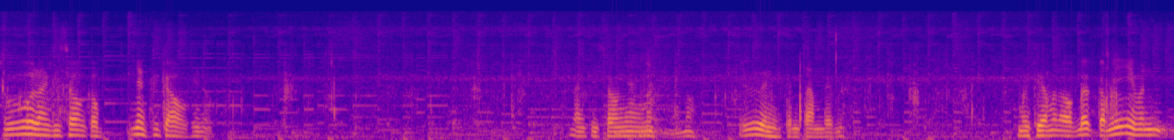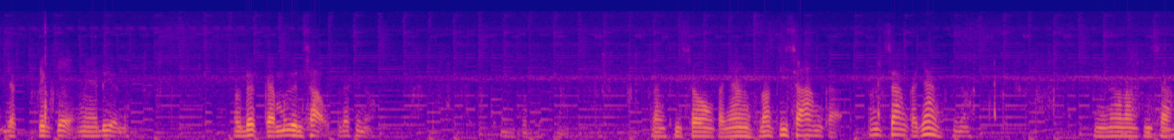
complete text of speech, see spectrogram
โอ้ลังที่สองกับยังคือเก่าพี่น้อง ลังที่สองยังนะเนาะเออนี่ต่ำๆแบบนี้มือเถือมันออกเด็กกับนี่มันอยากแก่ๆในเดือนนี่ออกเด็กกับมืออื่นเสาร์แล้วพี่น้องนี่ก็บ่ถือรังที่สองกับย่างรังที่สามกับรังที่สามกับย่างพี่น้องนี่เนาะรังที่สาม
